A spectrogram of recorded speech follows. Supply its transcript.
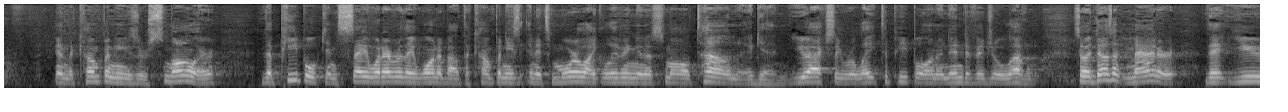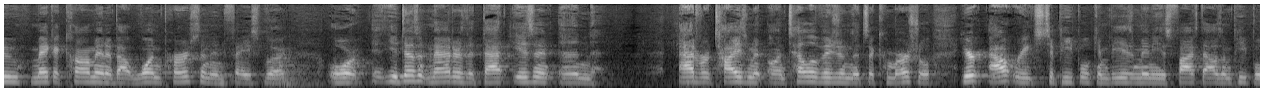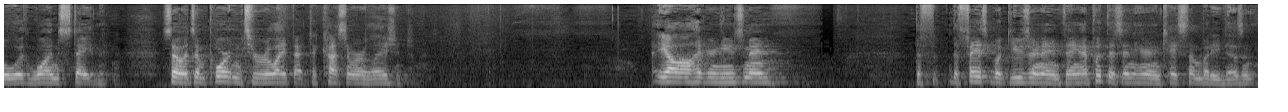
and the companies are smaller the people can say whatever they want about the companies, and it's more like living in a small town again. You actually relate to people on an individual level. So it doesn't matter that you make a comment about one person in Facebook, or it doesn't matter that that isn't an advertisement on television that's a commercial. Your outreach to people can be as many as 5,000 people with one statement. So it's important to relate that to customer relations. Y'all all have your username? The, the Facebook username thing, I put this in here in case somebody doesn't.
